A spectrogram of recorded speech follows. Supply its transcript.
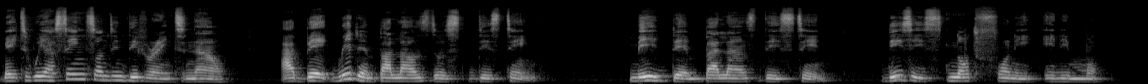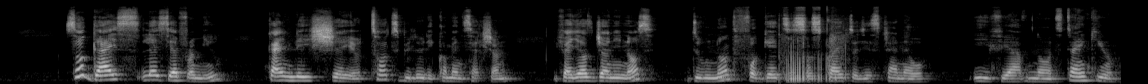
But we are saying something different now. I beg, make them balance those, this thing. Make them balance this thing. This is not funny anymore. So, guys, let's hear from you. Kindly share your thoughts below the comment section. If you're just joining us, do not forget to subscribe to this channel if you have not. Thank you.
